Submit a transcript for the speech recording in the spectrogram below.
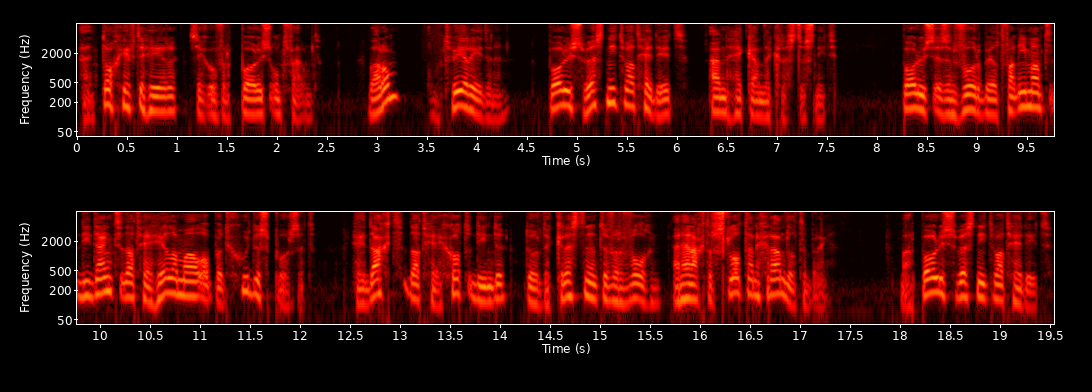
En toch heeft de Heer zich over Paulus ontfermd. Waarom? Om twee redenen. Paulus wist niet wat hij deed en hij kende Christus niet. Paulus is een voorbeeld van iemand die denkt dat hij helemaal op het goede spoor zit. Hij dacht dat hij God diende door de christenen te vervolgen en hen achter slot en grendel te brengen. Maar Paulus wist niet wat hij deed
